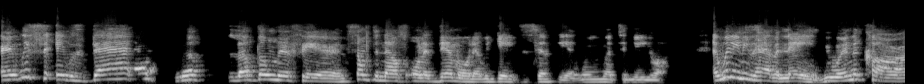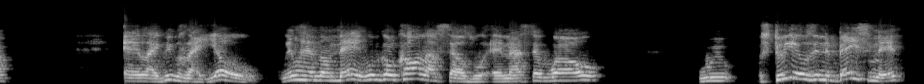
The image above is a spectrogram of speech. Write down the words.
and we it was that love don't live here, and something else on a demo that we gave to Cynthia when we went to New York, and we didn't even have a name. We were in the car, and like we was like, "Yo." we don't have no name. What we gonna call ourselves? And I said, well, we studios in the basement,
